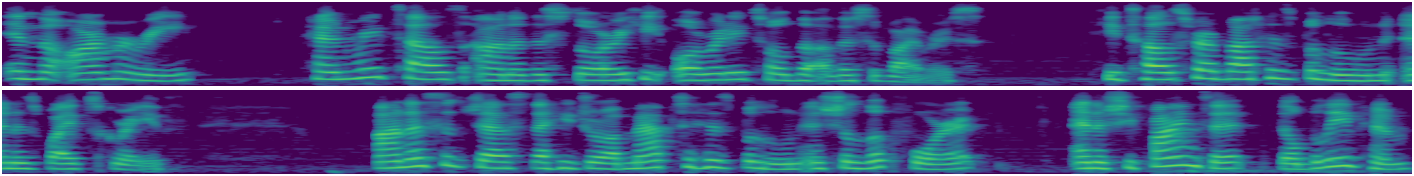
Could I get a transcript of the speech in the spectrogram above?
In the armory, Henry tells Anna the story he already told the other survivors. He tells her about his balloon and his wife's grave. Anna suggests that he draw a map to his balloon and she'll look for it, and if she finds it, they'll believe him.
